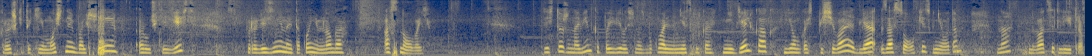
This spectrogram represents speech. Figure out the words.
Крышки такие мощные, большие, ручки есть с прорезиненной такой немного основой. Здесь тоже новинка появилась у нас буквально несколько недель как. Емкость пищевая для засолки с гнетом на 20 литров.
